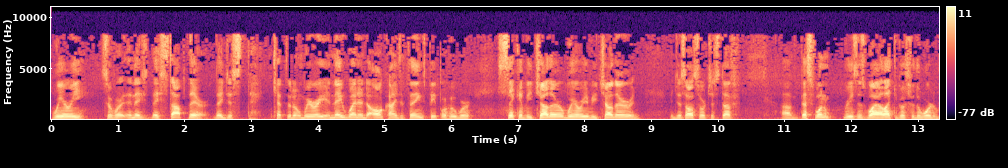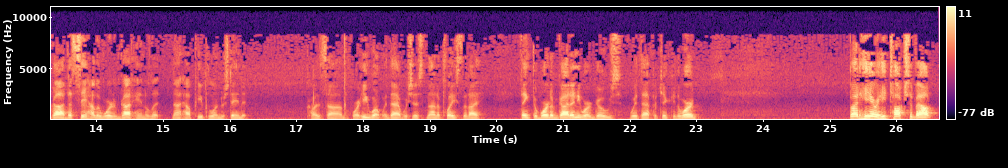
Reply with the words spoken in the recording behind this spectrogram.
weary, so and they, they stopped there. They just kept it on weary and they went into all kinds of things. People who were sick of each other, weary of each other, and, and just all sorts of stuff. Um, that's one reasons why I like to go through the Word of God. Let's see how the Word of God handled it, not how people understand it. Because um, where he went with that was just not a place that I think the Word of God anywhere goes with that particular word. But here he talks about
